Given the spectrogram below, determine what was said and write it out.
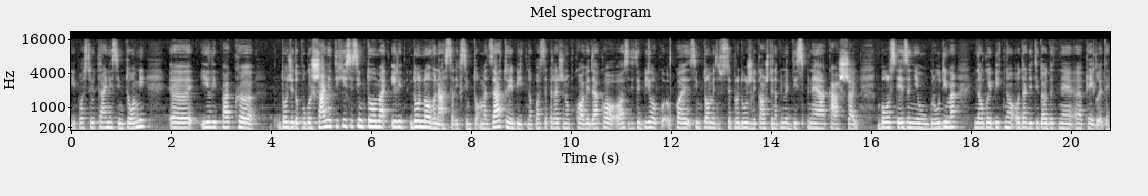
i postaju trajni simptomi uh, ili pak uh, dođe do pogoršanja tih istih simptoma ili do novo nastalih simptoma. Zato je bitno posle preleženog COVID, ako osetite bilo koje simptome da su se produžili, kao što je, na primjer, dispnea, kašalj, bol, stezanje u grudima, mnogo je bitno odraditi dodatne preglede.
